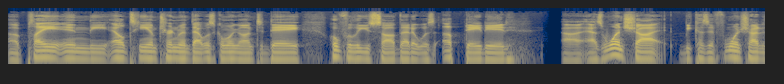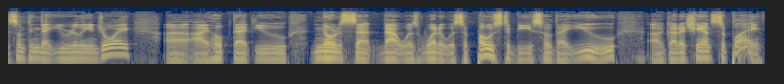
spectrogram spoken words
uh, play in the LTM tournament that was going on today, hopefully you saw that it was updated. Uh, as one shot, because if one shot is something that you really enjoy, uh, I hope that you noticed that that was what it was supposed to be, so that you uh, got a chance to play.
